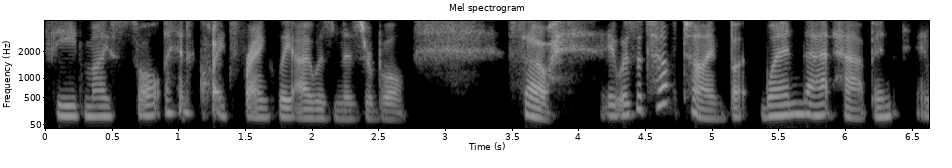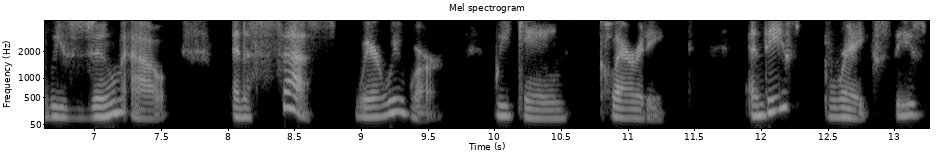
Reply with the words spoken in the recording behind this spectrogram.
feed my soul. And quite frankly, I was miserable. So it was a tough time. But when that happened and we zoom out and assess where we were, we gain clarity. And these breaks, these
